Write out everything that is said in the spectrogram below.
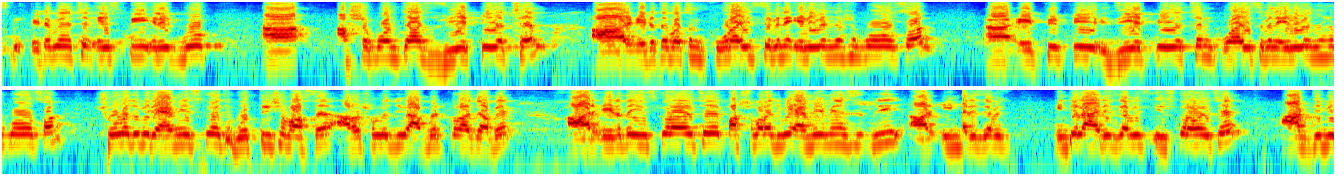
SP এটা পেয়ে যাচ্ছেন এসপি এলিট বুক আটশো পঞ্চাশ পেয়ে যাচ্ছেন, আর এটাতে পাচ্ছেন core i seven eleven generation processor eight fifty G eight পেয়ে যাচ্ছেন core i seven eleven generation ষোলো জিবি র্যাম ইউজ করা হয়েছে, বত্রিশশো বাসের, আরও ষোলো জিবি আপডেট করা যাবে। আর এটাতে ইউজ করা হয়েছে পাঁচশো বারো জিবি এমএমএসডি আর ইন্টেল আইরিস গ্রাফিক্স ইউজ করা হয়েছে। আট জিবি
